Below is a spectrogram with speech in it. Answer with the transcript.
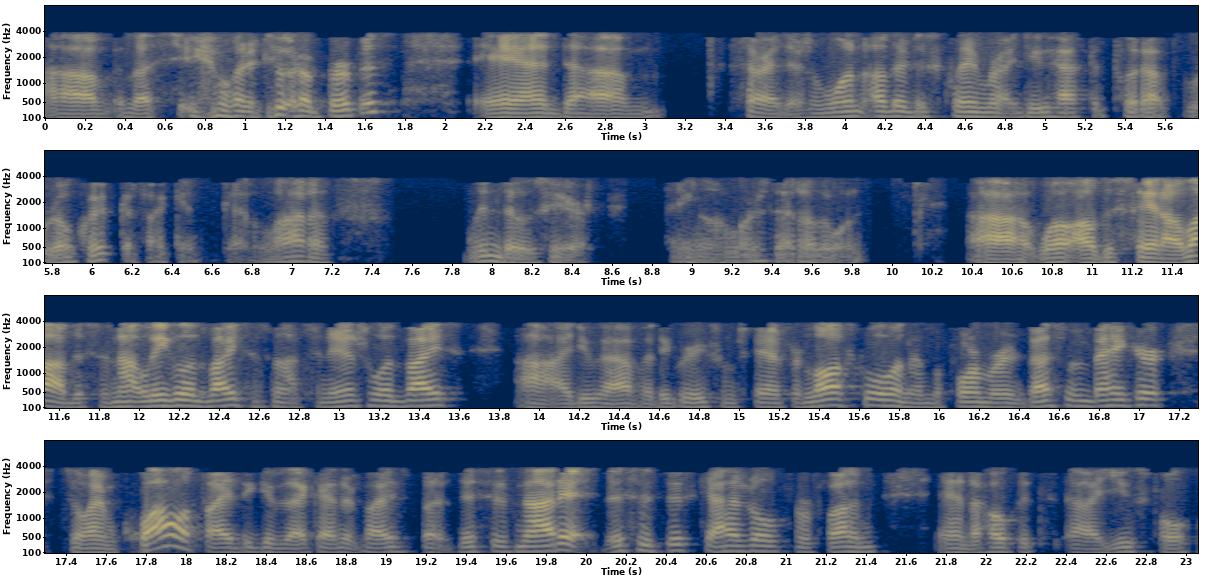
uh, unless you want to do it on purpose. And um, sorry, there's one other disclaimer I do have to put up real quick if I can Got a lot of windows here. Hang on, where's that other one? Uh, well, I'll just say it out loud. This is not legal advice. It's not financial advice. Uh, I do have a degree from Stanford Law School, and I'm a former investment banker, so I'm qualified to give that kind of advice. But this is not it. This is just casual for fun, and I hope it's uh, useful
